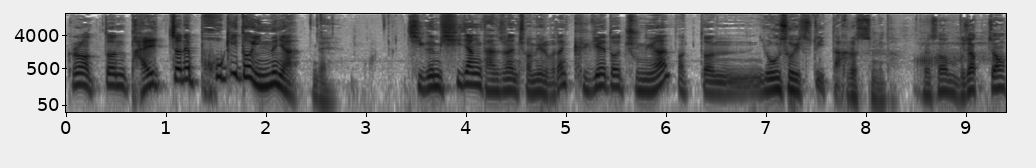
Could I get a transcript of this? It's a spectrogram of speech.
그런 어떤 발전의 폭이 더 있느냐. 네. 지금 시장 단순한 점유율보단 그게 더 중요한 어떤 요소일 수도 있다. 그렇습니다. 그래서 아. 무작정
